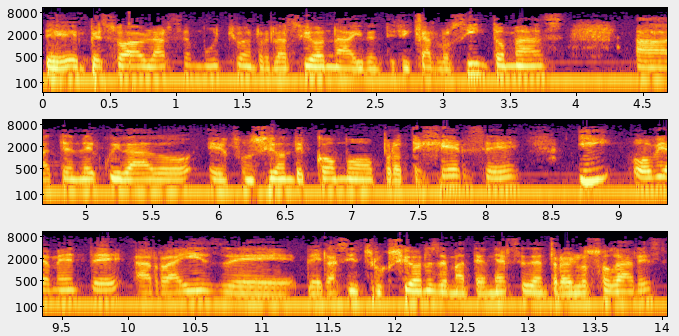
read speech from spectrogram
Eh, empezó a hablarse mucho en relación a identificar los síntomas, a tener cuidado en función de cómo protegerse y obviamente a raíz de, las instrucciones de mantenerse dentro de los hogares,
